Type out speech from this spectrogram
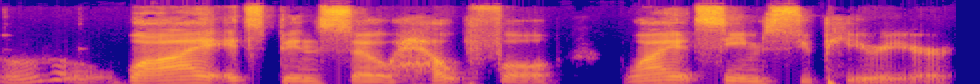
Ooh. why it's been so helpful, why it seems superior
